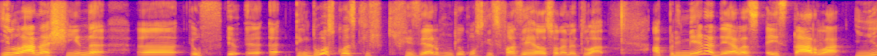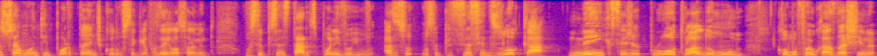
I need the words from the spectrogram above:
E lá na China, uh, eu, eu, uh, tem duas coisas que, que fizeram com que eu conseguisse fazer relacionamento lá. A primeira delas é estar lá, e isso é muito importante quando você quer fazer relacionamento. Você precisa estar disponível, e você precisa se deslocar, nem que seja para o outro lado do mundo, como foi o caso da China.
